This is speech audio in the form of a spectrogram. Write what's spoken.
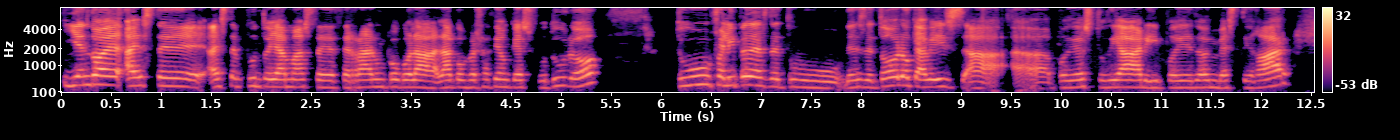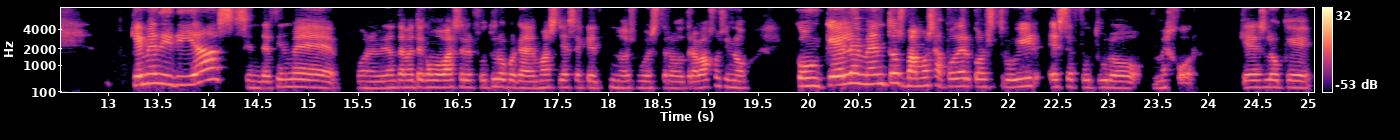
yendo a, este, a este punto ya más de cerrar un poco la conversación que es futuro, Tú, Felipe, desde, tu, desde todo lo que habéis ah, ah, podido estudiar y podido investigar, ¿qué me dirías, sin decirme, bueno, evidentemente cómo va a ser el futuro, porque además ya sé que no es vuestro trabajo, sino con qué elementos vamos a poder construir ese futuro mejor? ¿Qué es lo que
